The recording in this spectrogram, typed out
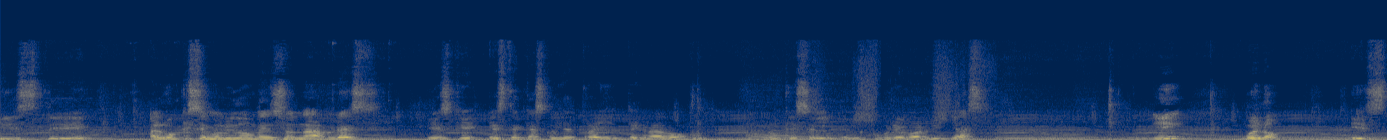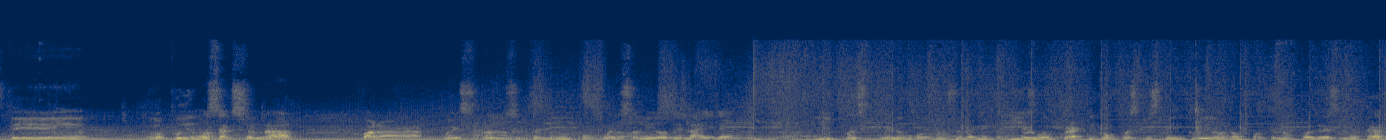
Este, algo que se me olvidó mencionarles es que este casco ya trae integrado lo que es el, el cubrebarbillas. Y bueno, este lo pudimos accionar para pues reducir también un poco el sonido del aire y pues tiene un buen funcionamiento y es muy práctico pues que esté incluido, ¿no? Porque lo puedes meter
